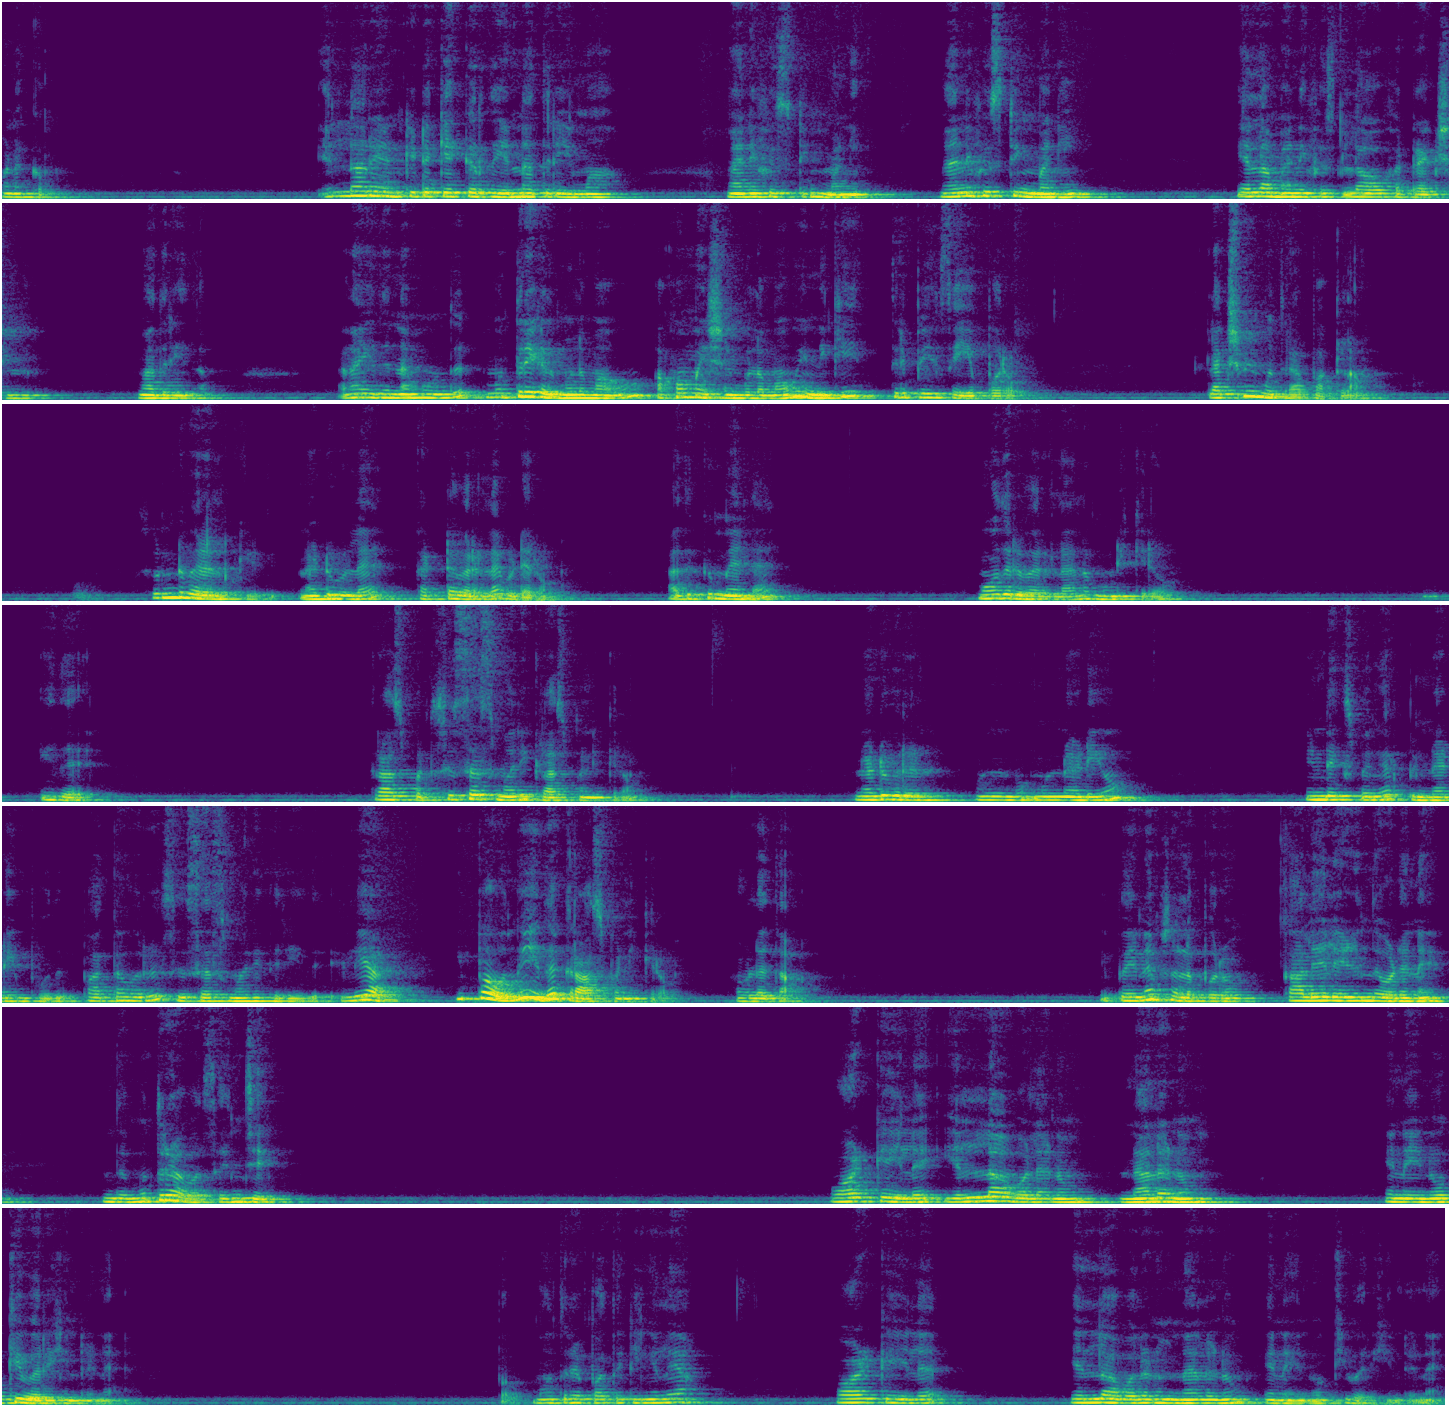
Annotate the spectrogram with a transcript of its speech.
வணக்கம். எல்லாரும் என்கிட்ட கேட்குறது என்ன தெரியுமா? மேனிஃபெஸ்டிங் மணி மேனிஃபெஸ்டிங் மணி எல்லா மேனிஃபெஸ்ட் லா ஆஃப் அட்ராக்ஷன் மாதிரி தான். ஆனால் இது நம்ம வந்து முத்திரைகள் மூலமாகவும் அஃபர்மேஷன் மூலமாகவும் இன்றைக்கி திருப்பியும் செய்ய போகிறோம் லக்ஷ்மி முத்ரா பார்க்கலாம். சுண்டு விரலுக்கு நடுவில் கட்டை விரலை விடுறோம். அதுக்கு மேலே மோதிர விரலால் முடிக்கிறோம். இதை கிராஸ் பண்ணி சிசர்ஸ் மாதிரி கிராஸ் பண்ணிக்கிறோம். நடுவிரல் முன் முன்னாடியும் இண்டெக்ஸ் ஃபிங்கர் பின்னாடியும் போகுது. பார்த்தா ஒரு சிசர்ஸ் மாதிரி தெரியுது இல்லையா? இப்போ வந்து இதை கிராஸ் பண்ணிக்கிறோம். அவ்வளோதான் இப்போ என்ன சொல்ல போகிறோம் காலையில் எழுந்த உடனே இந்த முத்ராவை செஞ்சு வாழ்க்கையில் எல்லா வளனும் நலனும் என்னை நோக்கி வருகின்றன. மதுரை பார்த்துட்டீங்க இல்லையா? வாழ்க்கையில் எல்லா வளனும் நலனும் என்னை நோக்கி வருகின்றன.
